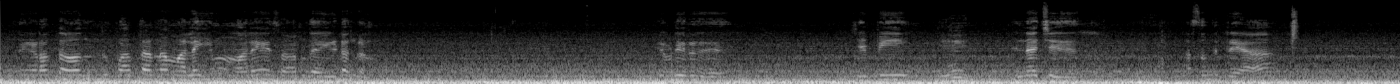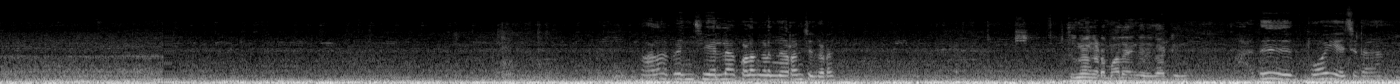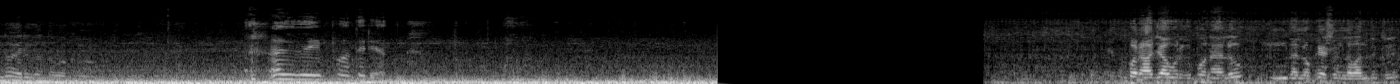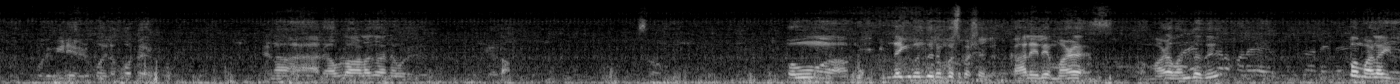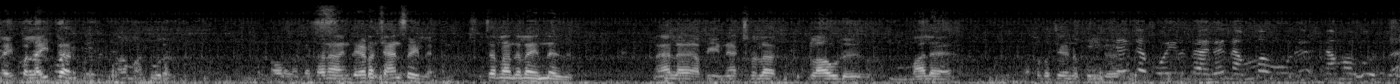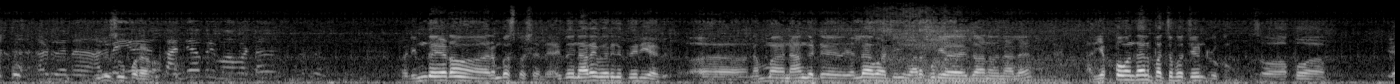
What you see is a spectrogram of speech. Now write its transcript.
இந்த இடத்த வந்து பார்த்தோன்னா மலையும் மலையை சார்ந்த இடங்களும் எப்படி இருக்கு ஜெப்பி என்னாச்சு? அசந்துட்டியா? மழை பெஞ்சு எல்லா குளங்களும் நிறைஞ்சு கிடக்கு. திருங்காங்கட மலை எங்க இருக்கு காட்டுங்க அது போயாச்சுடா. இந்த இருக்கு அந்த பக்கம்? அது இப்போ தெரியாது. எப்போ ராஜா ஊருக்கு போனாலும் இந்த லொக்கேஷனில் வந்துட்டு ஒரு வீடியோ எடுப்போம் இல்லை ஃபோட்டோ எடுப்போம். ஏன்னா அது அவ்வளோ அழகான ஒரு இடம். ஸோ இப்போவும் இன்னைக்கு வந்து ரொம்ப ஸ்பெஷல் காலையிலே மழை மழை வந்தது. இப்போ மழை இல்லை இப்போ லைட்டாக இருக்கு. ஆமாம் தூரம் அவ்வளோதான் பட் ஆனால் இந்த இடம் சான்ஸே இல்லை. சுவிட்சர்லாந்தெல்லாம் என்ன இது மேலே அப்படி நேச்சுரலாக க்ளவுடு மலை பச்சையான புல்லு எங்க போயிருந்தாலும் நம்ம ஊரு நம்ம ஊரு. தான் அப்படிதானே? இது சூப்பர் இடம். கன்னியாகுமரி மாவட்டம். பட் இந்த இடம் ரொம்ப ஸ்பெஷல் இது நிறைய பேருக்கு தெரியாது. நம்ம நாங்கிட்டு எல்லா வாட்டியும் வரக்கூடிய இதானதுனால அது எப்போ வந்தாலும் பச்சை பச்சைன்னு இருக்கும். ஸோ அப்போ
